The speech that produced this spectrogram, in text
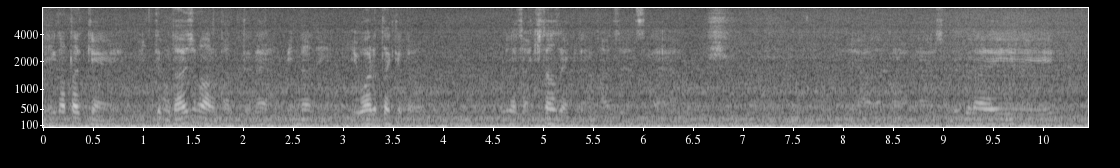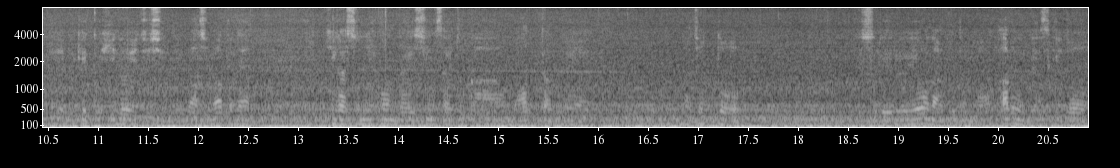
うん、新潟県行っても大丈夫なのかってねみんなに言われたけど俺たちは来たぜみたいな感じですね。いやだからねそれぐらい結構ひどい地震でまあその後ね東日本大震災とかもあったんでまちょっと薄れるようなこともあるんですけど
